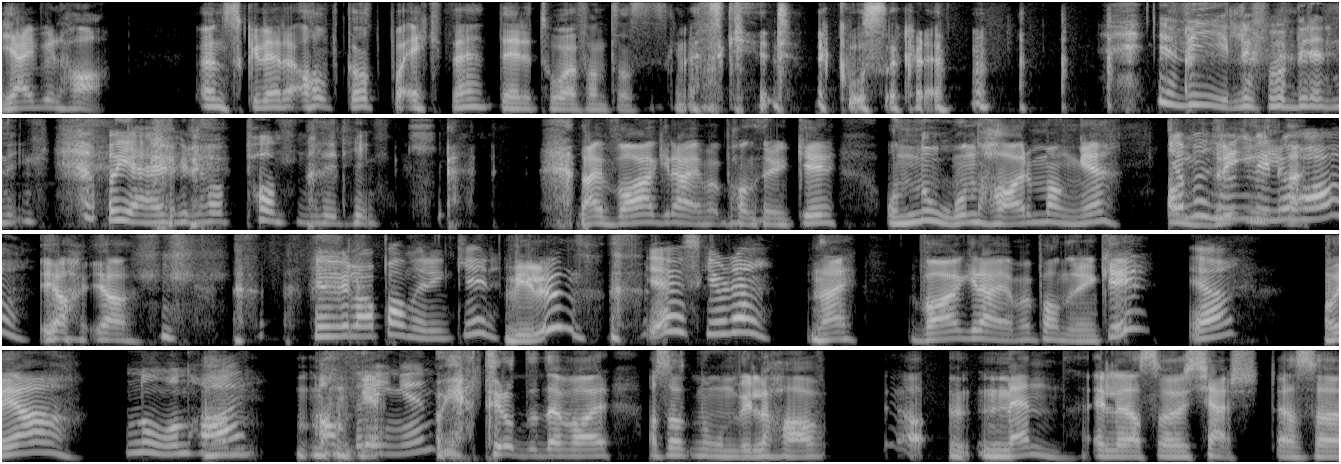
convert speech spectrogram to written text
Jeg vil ha. Ønsker dere alt godt på ekte. Dere to er fantastiske mennesker. Kos og klem. Hvileforbrenning. Og jeg vil ha pannerynk. Nei, hva er greia med pannerynker? Og noen har mange. Ja, men andre hun vil jo ha. Ja, ja. Hun vil ha pannerynker. Vil hun? Jeg skriver det. Nei, hva er greia med pannerynker? Ja. Å ja! Noen har, han- mange- andre ingen. Og jeg trodde det var altså at noen ville ha ja, menn. Eller altså kjæreste. Altså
